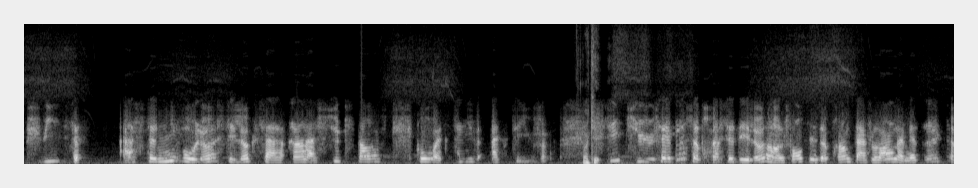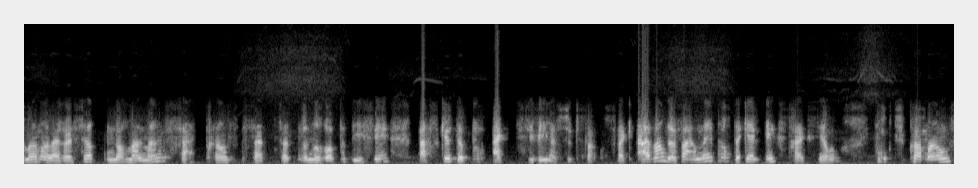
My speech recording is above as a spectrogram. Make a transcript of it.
puis à ce niveau-là, c'est là que ça rend la substance psychoactive active. Si tu fais pas ce procédé-là, dans le fond, c'est de prendre ta fleur, la mettre directement dans la recette. Normalement, ça trans, ça, ça te donnera pas d'effet parce que tu n'as pas activé la substance. Fait avant de faire n'importe quelle extraction, il faut que tu commences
